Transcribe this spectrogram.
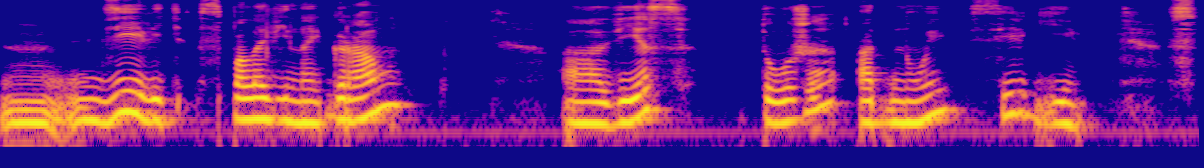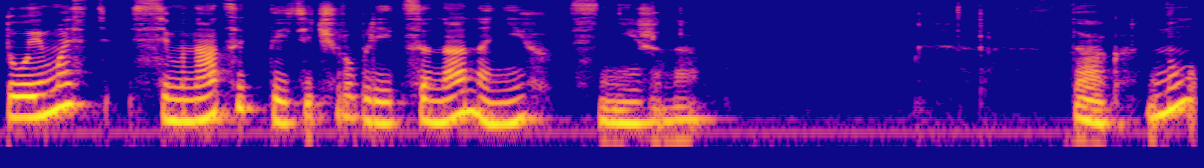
9 с половиной грамм а, вес тоже одной серьги. Стоимость 17 тысяч рублей. Цена на них снижена. Так, ну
